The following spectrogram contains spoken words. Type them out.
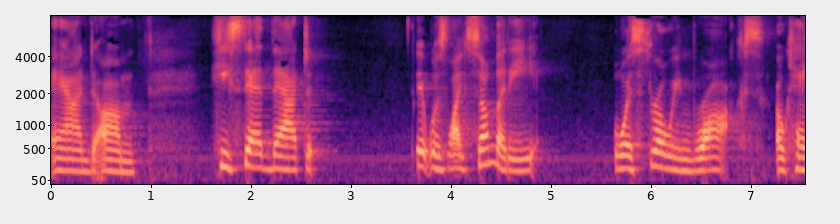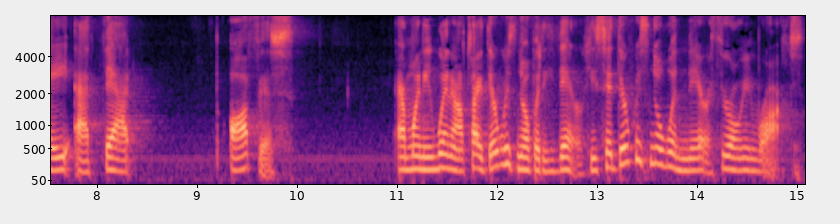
And um, he said that it was like somebody was throwing rocks, okay, at that office. And when he went outside, there was nobody there. He said there was no one there throwing rocks.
